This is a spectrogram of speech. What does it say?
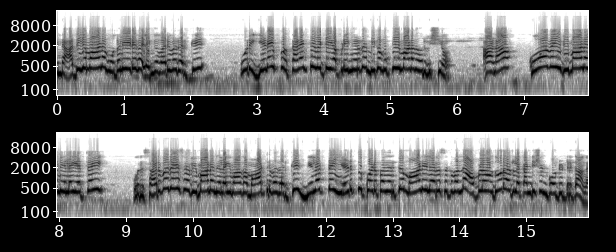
இந்த அதிகமான முதலீடுகள் இங்கு வருவதற்கு ஒரு இணைப்பு கனெக்டிவிட்டி அப்படிங்கிறது மிக முக்கியமானது ஒரு விஷயம். ஆனா கோவை விமான நிலையத்தை ஒரு சர்வதேச விமான நிலையமாக மாற்றுவதற்கு நிலத்தை எடுத்து கொடுப்பதற்கு மாநில அரசுக்கு வந்து அவ்வளவு தூரம் அதுல கண்டிஷன் போட்டுட்டு இருக்காங்க.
